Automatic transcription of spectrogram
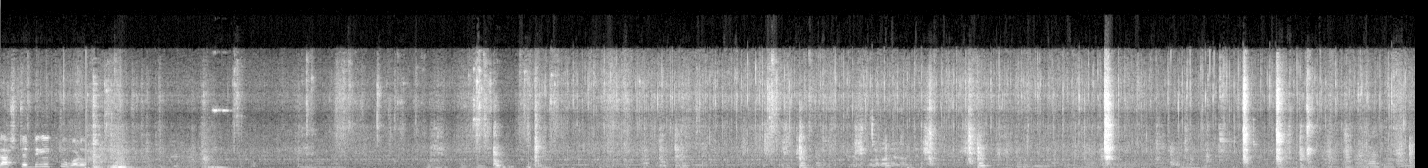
লাস্টের দিকে একটু বড় Gracias.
